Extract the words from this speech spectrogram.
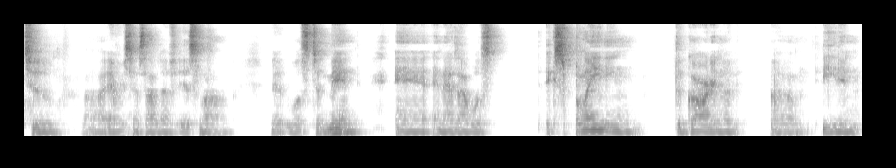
to uh, ever since I left Islam it was to men. And, and as I was explaining the Garden of um, Eden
